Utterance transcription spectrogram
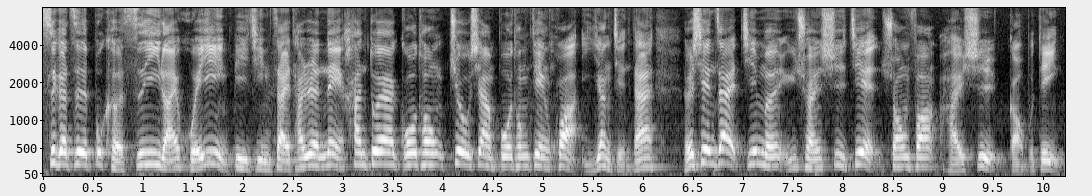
四个字不可思议来回应。毕竟在他任内，和对外沟通就像拨通电话一样简单。而现在金门渔船事件，双方还是搞不定。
